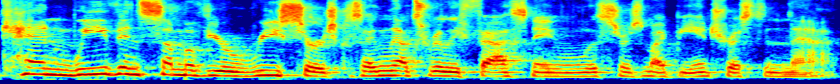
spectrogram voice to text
can weave in some of your research, because I think that's really fascinating. Listeners might be interested in that.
